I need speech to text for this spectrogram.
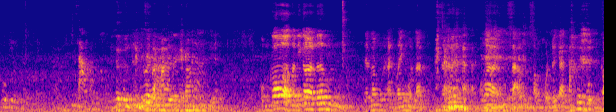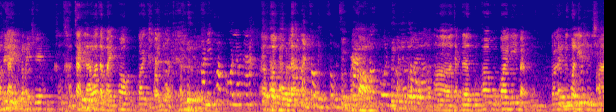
ฟูลฟิลสาวสองคนเห็นด้วยมากๆเลยครับผมก็ตอนนี้ก็เริ่มจะต้องหันไว้หนวดแล้ว คนด้วยกันเขาไม่ดุก็ไม่เข้มเขาเข้าใจแล้วว่าทำไมพ่อคุณก้อยถึงไว้หนวด ตอนนี้พ่อโกนแล้วนะเออพ่อโกนแล้วเหมือนส่งส่งส่สิงนไปตาต่อพ่อโกนหมดแล้ว เอ่อจากเดิมคุณพ่อคุณก้อยนี่แบบตอนแรกนึกว่าลิ้นลือชา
